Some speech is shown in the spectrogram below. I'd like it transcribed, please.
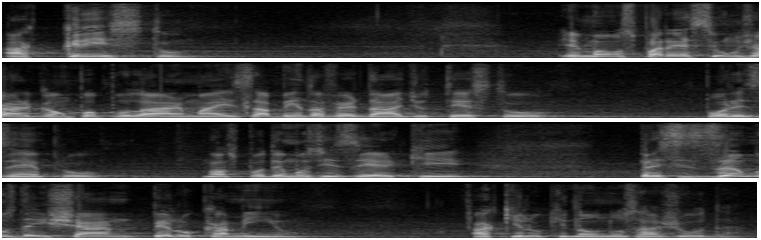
a Cristo. Irmãos, parece um jargão popular, mas a bem da verdade, o texto, por exemplo, nós podemos dizer que precisamos deixar pelo caminho aquilo que não nos ajuda.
